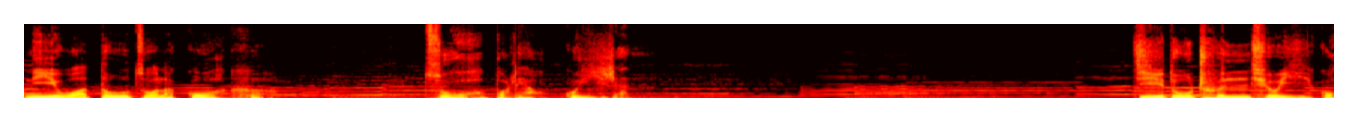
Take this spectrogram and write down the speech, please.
你我都做了过客，做不了归人。几度春秋已过，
